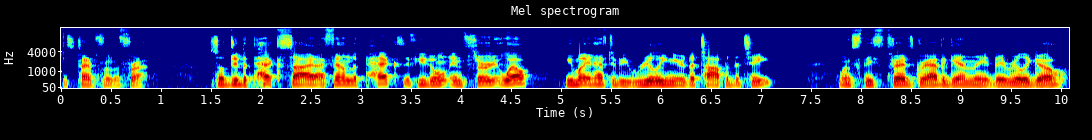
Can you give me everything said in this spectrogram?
This time from the front. So do the PEX side. I found the PEX, if you don't insert it well, you might have to be really near the top of the T. Once these threads grab again, they, they really go.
